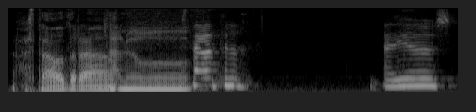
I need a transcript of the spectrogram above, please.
Hasta otra. Hasta luego. Hasta otra. Adiós.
